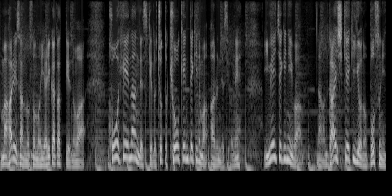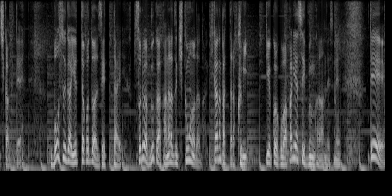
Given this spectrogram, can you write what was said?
まあ、ハリーさんのそのやり方っていうのは公平なんですけどちょっと強権的にもあるんですよね。イメージ的にはあの外資系企業のボスに近くてボスが言ったことは絶対それは部下は必ず聞くものだと。聞かなかったらクビっていうこれ分かりやすい文化なんですね。で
